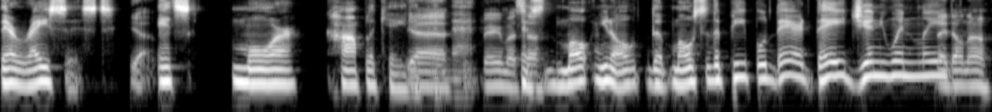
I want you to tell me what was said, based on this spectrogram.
they're racist. yeah, It's more complicated yeah. than that. Very much so. Mo- you know, the most of the people there, they genuinely They don't know.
